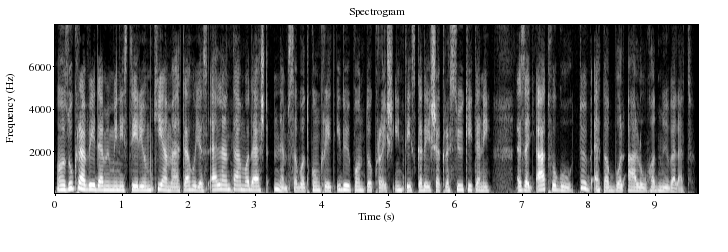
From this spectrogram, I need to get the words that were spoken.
Az ukrán védelmi minisztérium kiemelte, hogy az ellentámadást nem szabad konkrét időpontokra és intézkedésekre szűkíteni, ez egy átfogó, több etapból álló hadművelet.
